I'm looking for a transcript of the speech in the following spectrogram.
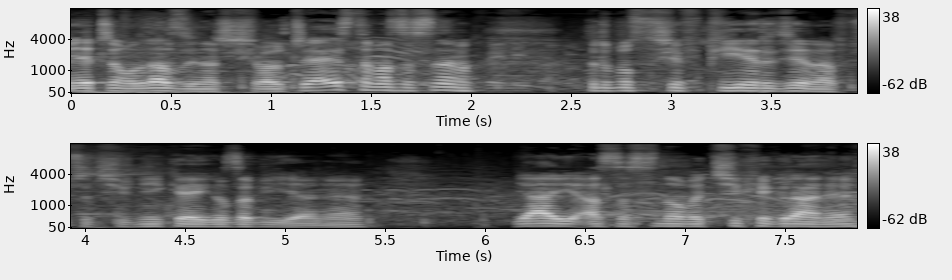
Mieczem od razu inaczej się walczy. Ja jestem asasynem, który po prostu się wpierdziela w przeciwnika i go zabija, nie? Ja i asasynowe ciche granie.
